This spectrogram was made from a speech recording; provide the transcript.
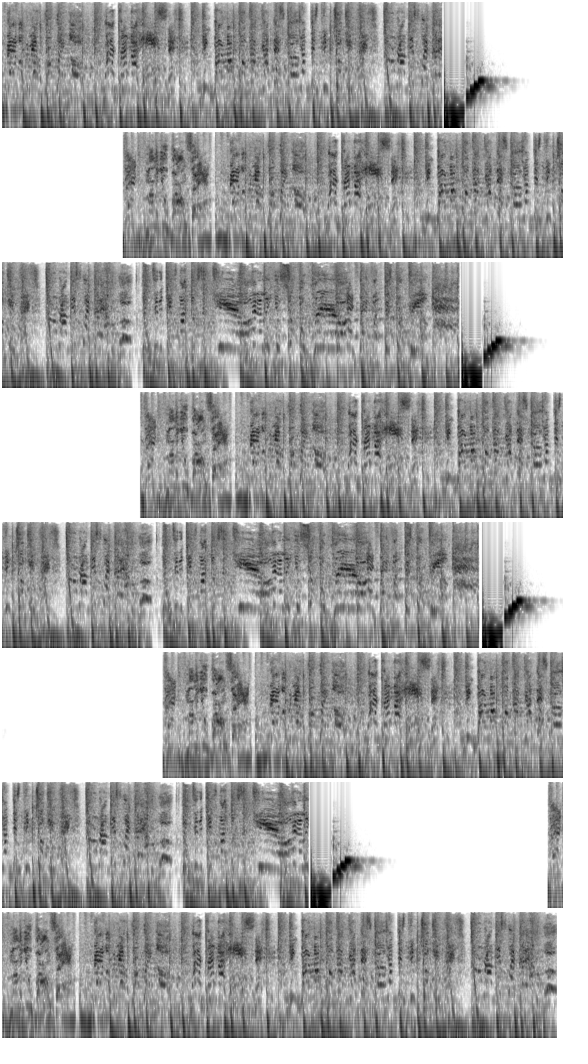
you for that. Better open that up I grab my hand, snatch it. Pink bottom, my I got that stuff. Drop this pink chunky face. Come around this way, better have a look.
